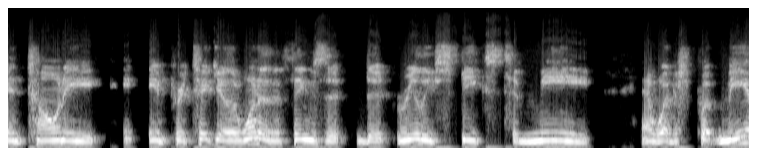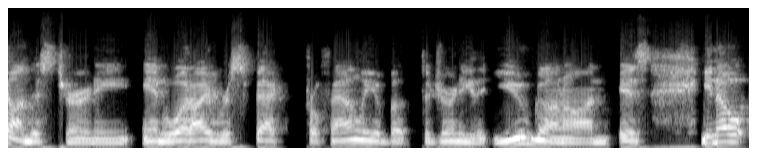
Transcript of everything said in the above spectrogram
and Tony in particular, one of the things that, that really speaks to me and what has put me on this journey and what I respect profoundly about the journey that you've gone on is, you know,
